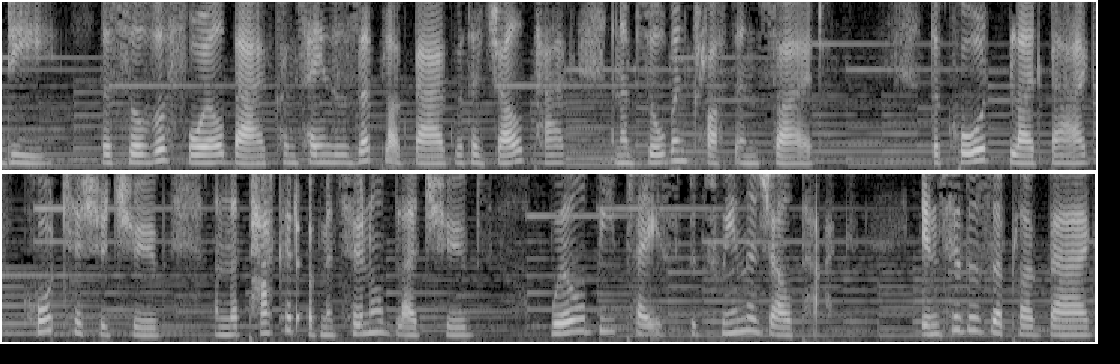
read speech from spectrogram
D. The silver foil bag contains a Ziploc bag with a gel pack and absorbent cloth inside. The cord blood bag, cord tissue tube, and the packet of maternal blood tubes will be placed between the gel pack, into the Ziploc bag,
